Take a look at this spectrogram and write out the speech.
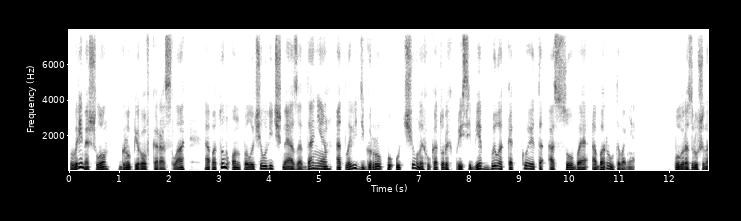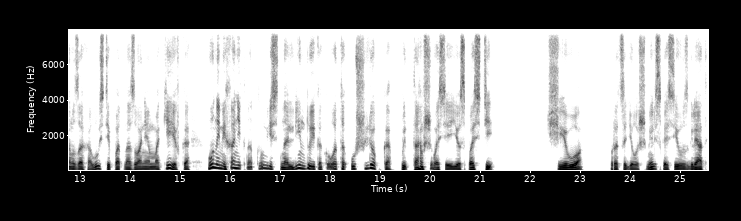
Время шло, группировка росла, а потом он получил личное задание отловить группу ученых, у которых при себе было какое-то особое оборудование. В полуразрушенном захолустье под названием Макеевка он и механик наткнулись на Линду и какого-то ушлепка, пытавшегося ее спасти. «Чего?» – процедил Шмель, скосив взгляд.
